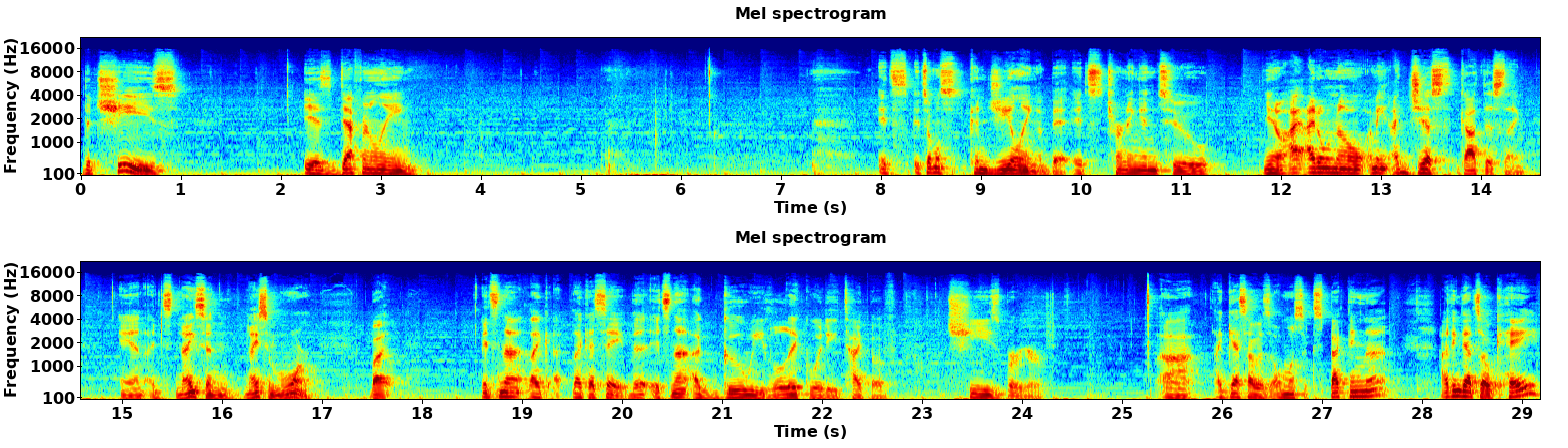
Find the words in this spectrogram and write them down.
The cheese is definitely it's it's almost congealing a bit. It's turning into you know, I, I don't know. I mean, I just got this thing, and it's nice and nice and warm, but it's not like like I say, it's not a gooey, liquidy type of cheeseburger. Uh, I guess I was almost expecting that. I think that's okay.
